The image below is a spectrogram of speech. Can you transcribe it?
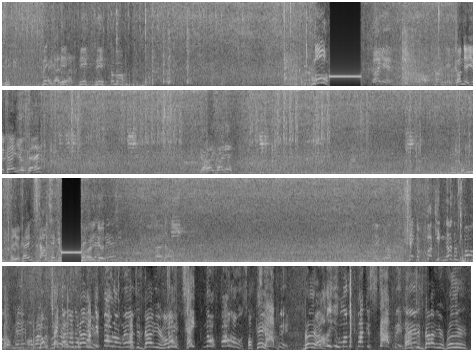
Vic, Vic, How you guys Vic. Vic, Vic, come on. Oh! Kanye. Oh, Kanye. Kanye, you okay? You okay? You alright, Kanye? Are you okay? Stop taking pictures Alright, of dude. that. Take a fucking another photo, man. right, my Don't brother, take I just got fucking here. photo, man. I just got here, homie. Don't take no photos. Okay. Stop it. Brother, I- All of you motherfuckers, stop it, man. I just got here, brother.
